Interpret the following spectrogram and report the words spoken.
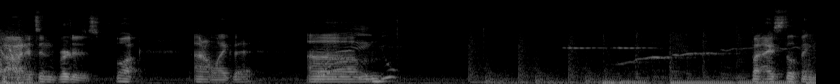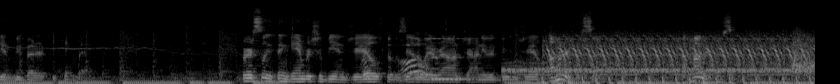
god, it's inverted as fuck. I don't like that. Um, but I still think it'd be better if he came back. Personally, think Amber should be in jail. If it was the other way around, Johnny would be in jail. 100%. 100%.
